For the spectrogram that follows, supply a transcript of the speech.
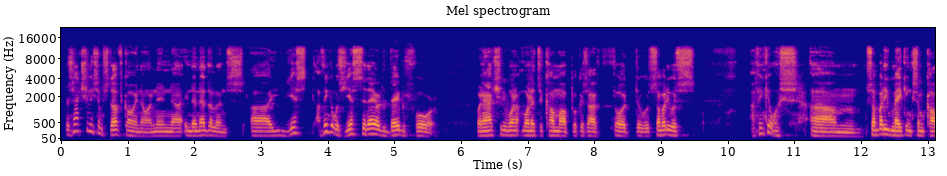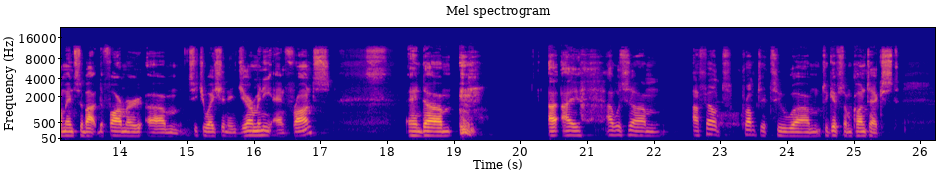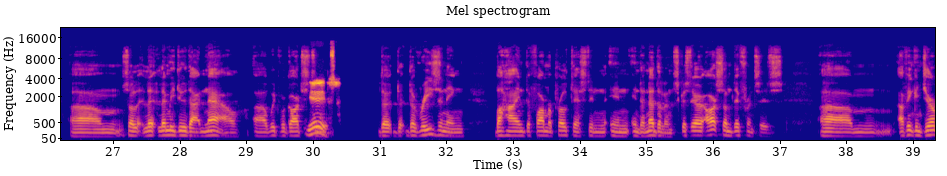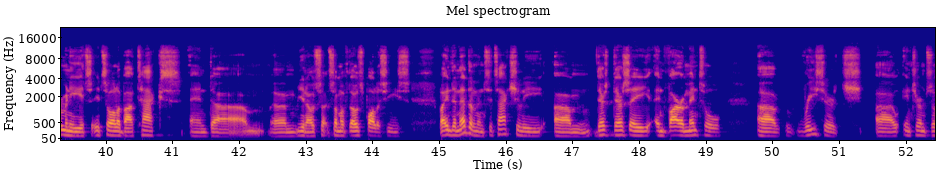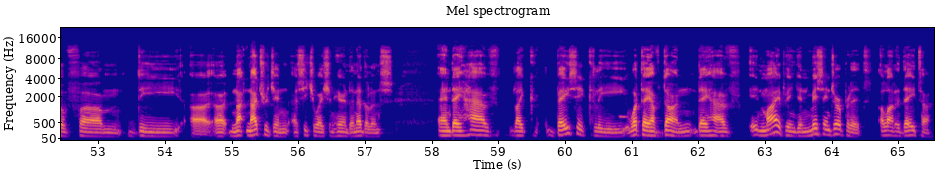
there's actually some stuff going on in uh, in the Netherlands. Uh, yes, I think it was yesterday or the day before when I actually wanted, wanted to come up because I thought there was somebody was. I think it was um, somebody making some comments about the farmer um, situation in Germany and France and um, I, I I was um, I felt prompted to um, to give some context. Um, so let, let, me do that now uh, with regards to the, the, the reasoning behind the farmer protest in in in the Netherlands because there are some differences. Um, I think in Germany it's it's all about tax and um, um, you know so, some of those policies, but in the Netherlands it's actually um, there's there's a environmental uh, research uh, in terms of um, the uh, uh, nitrogen uh, situation here in the Netherlands. And they have, like, basically what they have done, they have, in my opinion, misinterpreted a lot of data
